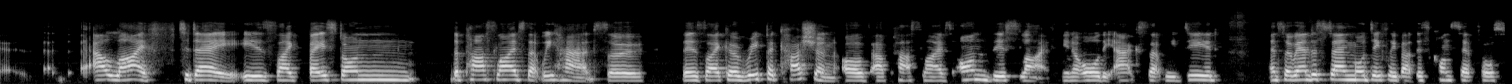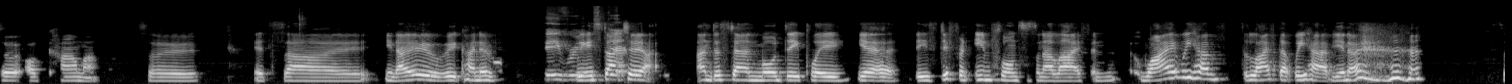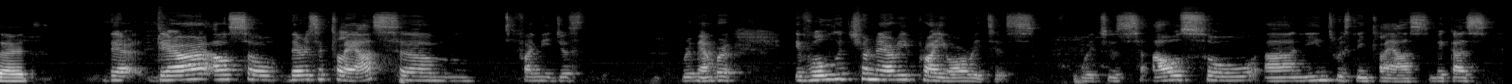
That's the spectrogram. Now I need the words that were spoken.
our life today is like based on the past lives that we had. So there's like a repercussion of our past lives on this life, you know, all the acts that we did. And so we understand more deeply about this concept also of karma. So it's, uh, you know, we kind of, Favorite, we start to understand more deeply, yeah, these different influences in our life and why we have the life that we have, you know. so it's, there there are also there is a class um, if i may just remember evolutionary priorities which is also an interesting class because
